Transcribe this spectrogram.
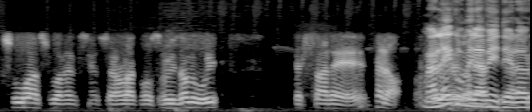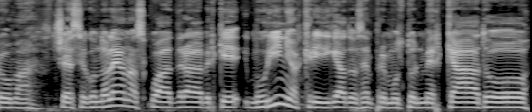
sua, sua nel senso che non l'ha costruita lui. Per fare, però, Ma lei come la vede la Roma? Cioè, secondo lei è una squadra perché Mourinho ha criticato sempre molto il mercato,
